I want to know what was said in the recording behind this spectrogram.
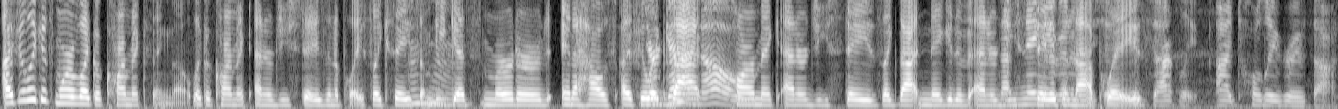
I feel like it's more of like a karmic thing though. Like a karmic energy stays in a place. Like say somebody gets murdered in a house, I feel Mm-hmm. You're like that know. karmic energy stays like that negative energy That stays negative in that energy stays- place. Exactly. I totally agree with that.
